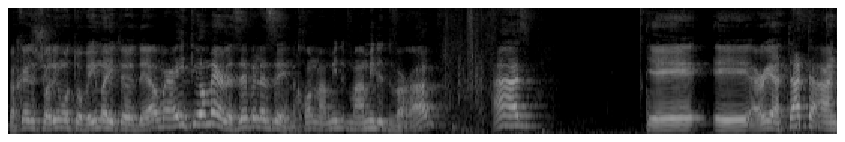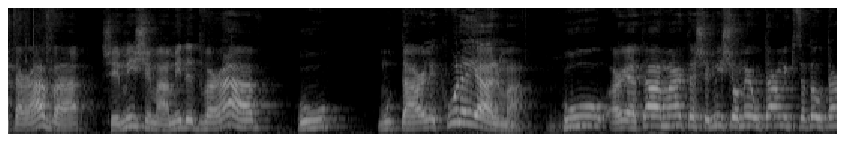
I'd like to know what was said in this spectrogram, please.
ואחרי זה שואלים אותו ואם היית יודע, הוא אומר הייתי אומר לזה ולזה, נכון? מעמיד, מעמיד את דבריו, אז אה, אה, הרי אתה טענת רבה שמי שמעמיד את דבריו הוא מותר לכולי עלמא, הוא, הרי אתה אמרת שמי שאומר הותר מקצתו הותר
